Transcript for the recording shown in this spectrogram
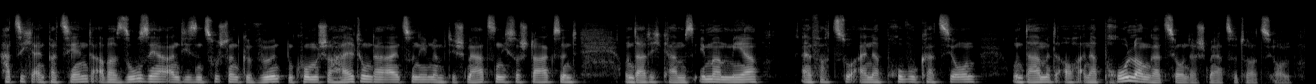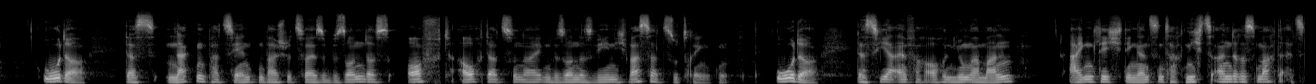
hat sich ein Patient aber so sehr an diesen Zustand gewöhnt, eine komische Haltung da einzunehmen, damit die Schmerzen nicht so stark sind. Und dadurch kam es immer mehr einfach zu einer Provokation und damit auch einer Prolongation der Schmerzsituation. Oder dass Nackenpatienten beispielsweise besonders oft auch dazu neigen, besonders wenig Wasser zu trinken. Oder dass hier einfach auch ein junger Mann eigentlich den ganzen Tag nichts anderes macht, als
